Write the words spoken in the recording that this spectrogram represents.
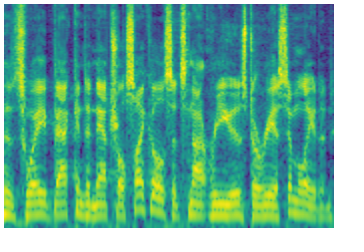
its way back into natural cycles. It's not reused or reassimilated.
